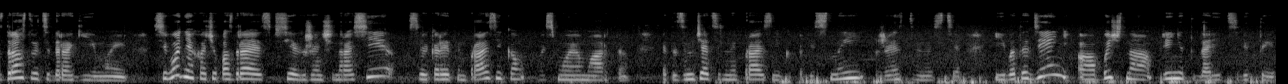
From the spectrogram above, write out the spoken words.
Здравствуйте, дорогие мои! Сегодня я хочу поздравить всех женщин России с великолепным праздником 8 марта. Это замечательный праздник весны, женственности. И в этот день обычно принято дарить цветы.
